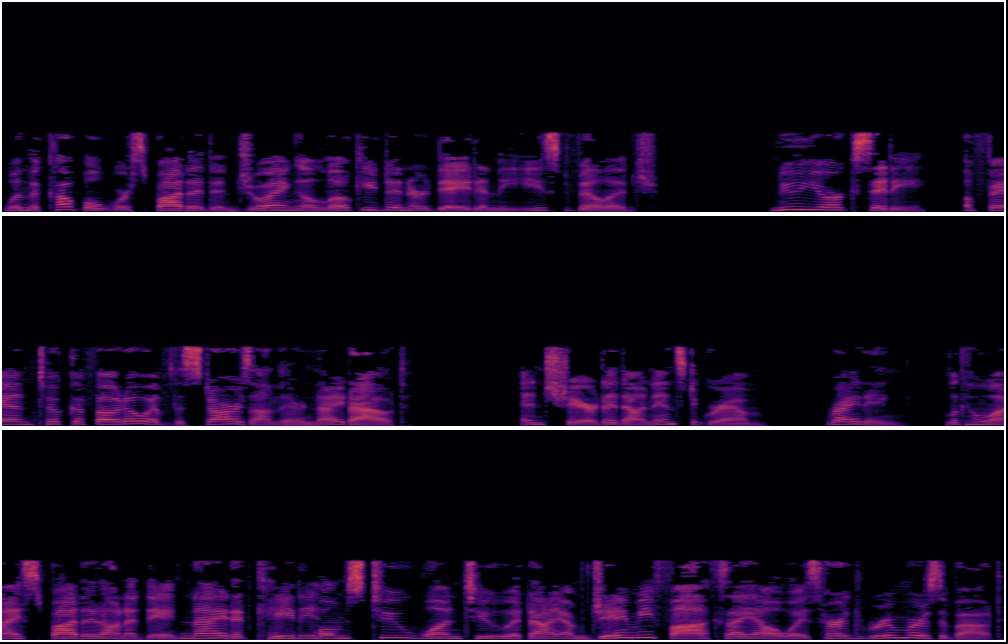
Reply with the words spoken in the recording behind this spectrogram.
when the couple were spotted enjoying a low-key dinner date in the East Village, New York City. A fan took a photo of the stars on their night out and shared it on Instagram, writing, Look who I spotted on a date night at Katie Holmes 212 at I am Jamie Foxx I always heard rumors about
